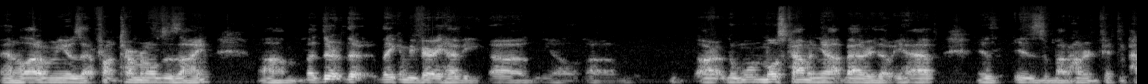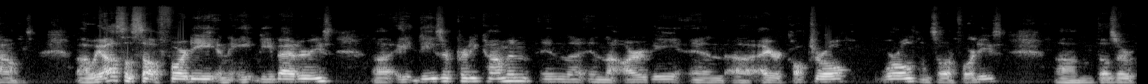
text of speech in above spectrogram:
and a lot of them use that front terminal design. Um, but they're, they're, they can be very heavy. You know, um, our, the one, most common yacht battery that we have is is about 150 pounds. Uh, we also sell 4D and 8D batteries. Uh, 8Ds are pretty common in the in the RV and uh, agricultural world, and so are 4Ds. Um, those are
